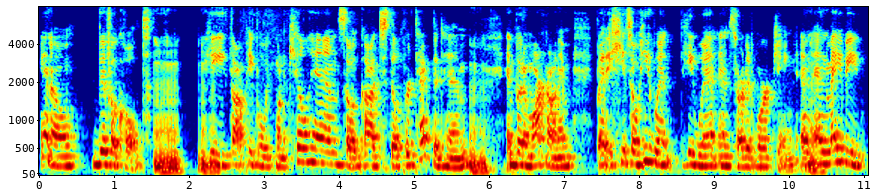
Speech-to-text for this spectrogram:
you know, difficult, mm-hmm. Mm-hmm. he thought people would want to kill him. So God still protected him mm-hmm. and put a mark on him. But he, so he went, he went and started working, and and maybe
